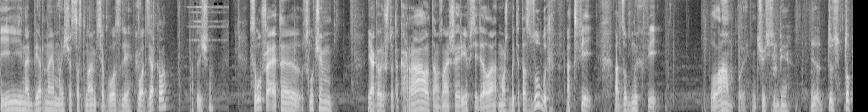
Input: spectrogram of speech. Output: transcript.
И, наверное, мы сейчас остановимся возле... Вот, зеркало. Отлично. Слушай, а это случаем... Я говорю, что это кораллы, там, знаешь, шериф, все дела. Может быть, это зубы от фей, от зубных фей. Лампы, ничего себе. Э, стоп.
